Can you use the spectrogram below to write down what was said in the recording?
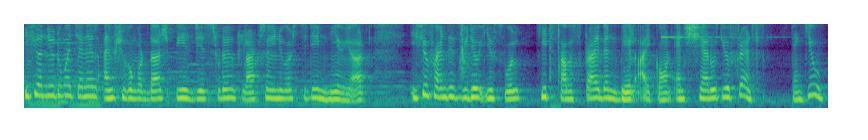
If you are new to my channel, I'm Shubhankar Das, PhD student Clarkson University, New York. If you find this video useful, hit subscribe and bell icon and share with your friends. Thank you.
